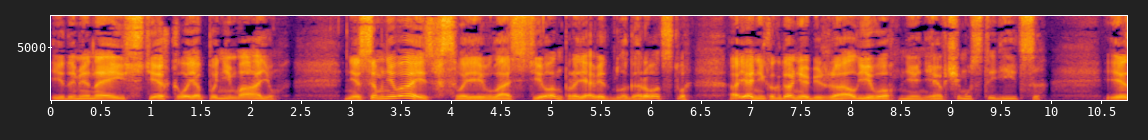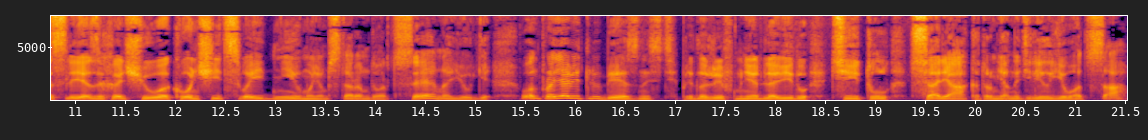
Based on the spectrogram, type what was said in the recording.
и Доминей из тех, кого я понимаю. Не сомневаясь в своей власти, он проявит благородство, а я никогда не обижал его, мне не в чему стыдиться. Если я захочу окончить свои дни в моем старом дворце на юге, он проявит любезность, предложив мне для виду титул царя, которым я наделил его отца.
